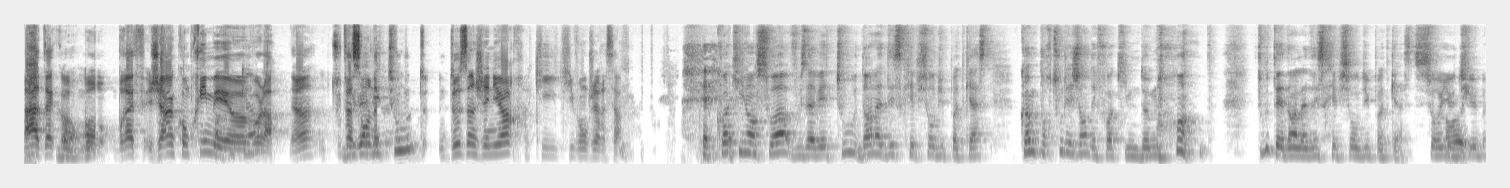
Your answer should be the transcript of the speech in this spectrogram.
Ah d'accord. Bon, bref, j'ai rien compris, mais euh, voilà. Hein. De toute façon, on a tout... deux ingénieurs qui, qui vont gérer ça. Quoi qu'il en soit, vous avez tout dans la description du podcast. Comme pour tous les gens des fois qui me demandent, tout est dans la description du podcast sur ah YouTube,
